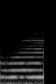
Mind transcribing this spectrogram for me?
When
